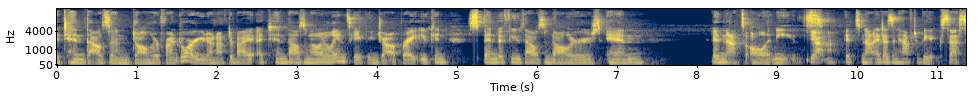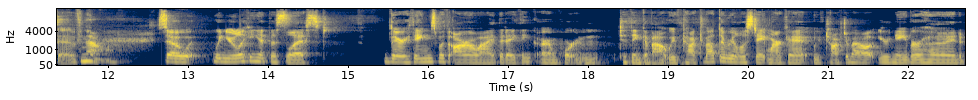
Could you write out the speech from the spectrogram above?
a $10,000 front door. You don't have to buy a $10,000 landscaping job, right? You can spend a few thousand dollars and, and that's all it needs. Yeah. It's not, it doesn't have to be excessive. No. So when you're looking at this list, there are things with ROI that I think are important to think about. We've talked about the real estate market, we've talked about your neighborhood,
